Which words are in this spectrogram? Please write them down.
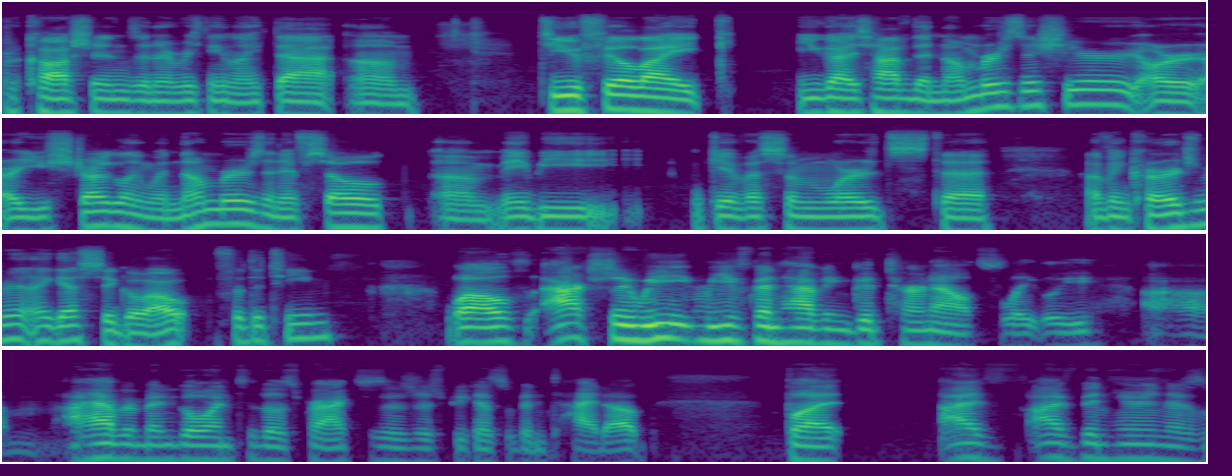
precautions and everything like that. Um, do you feel like you guys have the numbers this year, or are you struggling with numbers? And if so, um, maybe give us some words to of encouragement, I guess, to go out for the team. Well, actually, we we've been having good turnouts lately. Um, I haven't been going to those practices just because I've been tied up but I've I've been hearing there's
